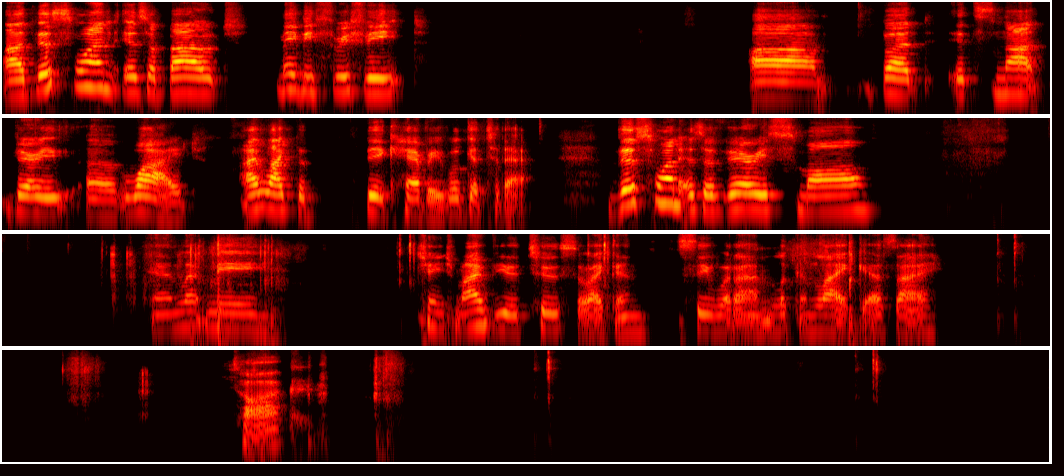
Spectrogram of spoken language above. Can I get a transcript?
Uh, this one is about maybe three feet. Um, but it's not very uh, wide. I like the big heavy. We'll get to that. This one is a very small. And let me change my view too, so I can see what I'm looking like as I talk.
